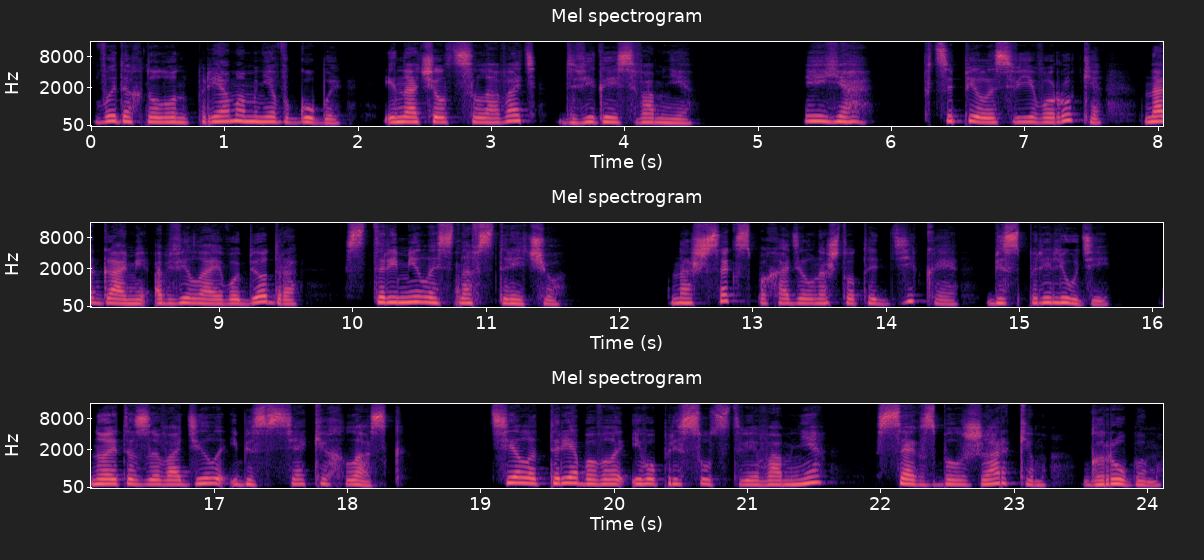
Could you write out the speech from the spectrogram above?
Выдохнул он прямо мне в губы и начал целовать, двигаясь во мне. И я вцепилась в его руки, ногами обвела его бедра, стремилась навстречу. Наш секс походил на что-то дикое, без прелюдий, но это заводило и без всяких ласк. Тело требовало его присутствия во мне, секс был жарким, грубым.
